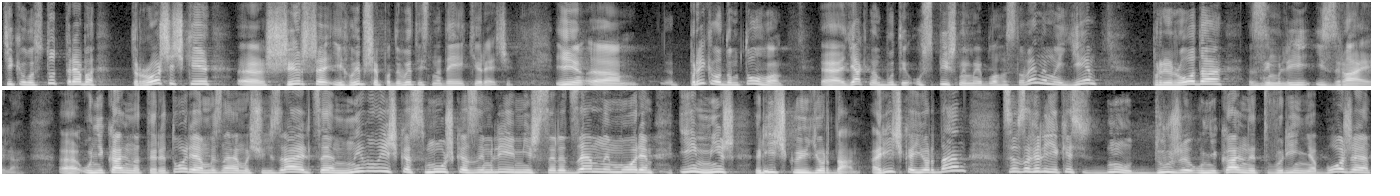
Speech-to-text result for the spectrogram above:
Тільки ось тут треба трошечки е, ширше і глибше подивитись на деякі речі. І е, прикладом того, е, як нам бути успішними і благословенними, є природа землі Ізраїля. Е, Унікальна територія. Ми знаємо, що Ізраїль це невеличка смужка землі між Середземним морем і між річкою Йордан. А річка Йордан це взагалі якесь ну, дуже унікальне творіння Боже,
